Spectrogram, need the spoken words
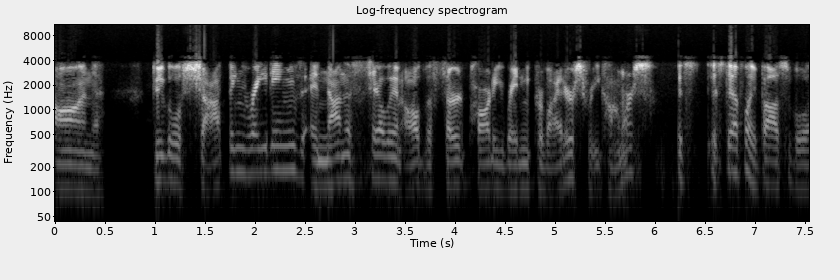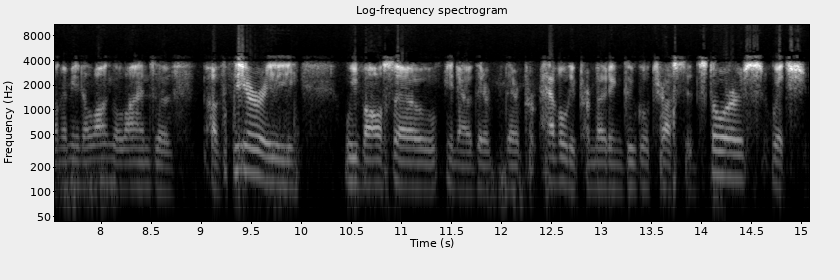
on Google shopping ratings and not necessarily on all the third party rating providers for e-commerce? It's it's definitely possible, and I mean along the lines of of theory, we've also you know they're they're heavily promoting Google Trusted Stores, which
